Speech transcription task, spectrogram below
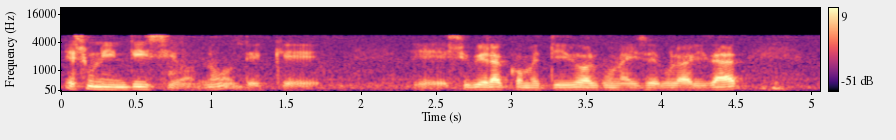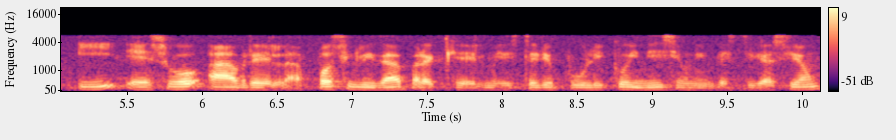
es un indicio ¿no? de que eh, se hubiera cometido alguna irregularidad y eso abre la posibilidad para que el Ministerio Público inicie una investigación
